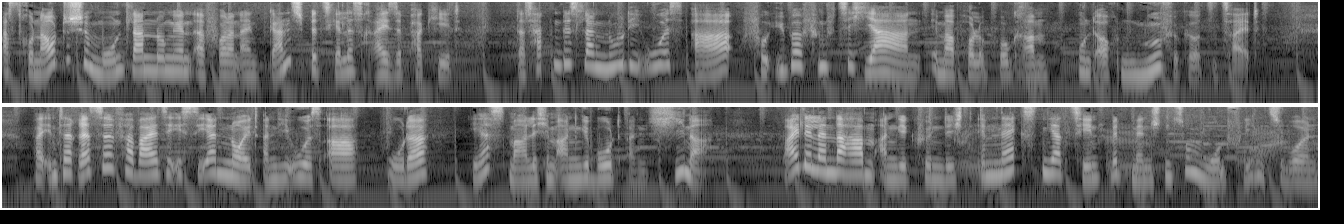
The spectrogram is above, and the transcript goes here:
Astronautische Mondlandungen erfordern ein ganz spezielles Reisepaket. Das hatten bislang nur die USA vor über 50 Jahren im Apollo-Programm und auch nur für kurze Zeit. Bei Interesse verweise ich Sie erneut an die USA oder erstmalig im Angebot an China. Beide Länder haben angekündigt, im nächsten Jahrzehnt mit Menschen zum Mond fliegen zu wollen.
